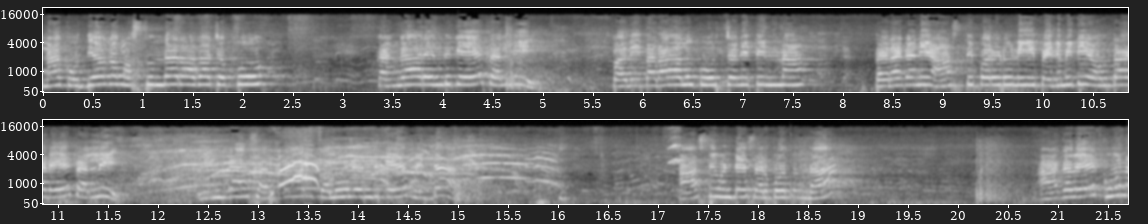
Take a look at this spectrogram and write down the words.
నాకు ఉద్యోగం వస్తుందా రాదా చెప్పు. కంగారెందుకే తల్లి? తరాలు కూర్చొని తిన్నా. పెరగని ఆస్తిపరుడు నీ పెనిమిటి అవుతాడే తల్లి. ఇంకా సర్కారు కొలువులెందుకే బిడ్డ? ఆస్తి ఉంటే సరిపోతుందా? ఆగవే కూన.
